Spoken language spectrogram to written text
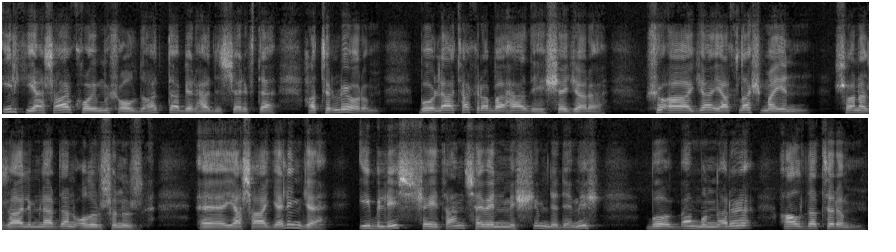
ilk yasağı koymuş oldu. Hatta bir hadis-i şerifte hatırlıyorum. Bu la takraba hadihi şecera şu ağaca yaklaşmayın sonra zalimlerden olursunuz e, yasağa gelince iblis, şeytan sevinmiş. Şimdi demiş bu ben bunları aldatırım.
